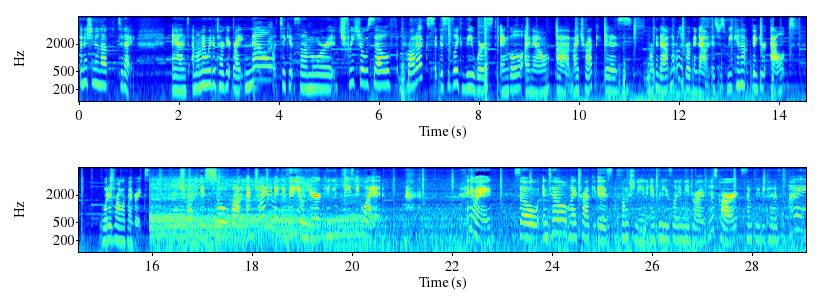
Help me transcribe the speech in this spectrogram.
finishing it up today. And I'm on my way to Target right now to get some more Treat Yourself products. This is like the worst angle, I know. Uh, my truck is broken down. Not really broken down, it's just we cannot figure out what is wrong with my brakes. That truck is so loud. I'm trying to make a video here. Can you please be quiet? anyway, so until my truck is functioning, Anthony is letting me drive his car simply because I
